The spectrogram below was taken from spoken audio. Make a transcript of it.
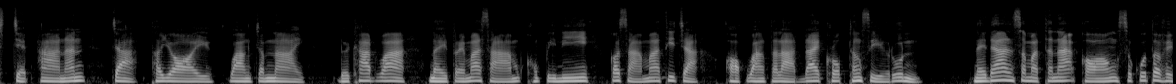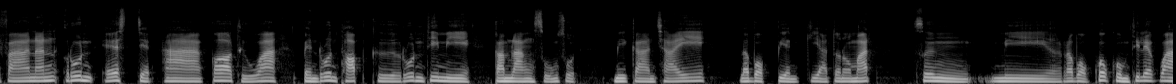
S7R นั้น จะทยอยวางจำหน่าย โดยคาดว่าในไตรมาส 3 ของปีนี้ก็สามารถที่จะออกวางตลาดได้ครบทั้ง 4 รุ่น ในด้านสมรรถนะของสกูตเตอร์ไฟฟ้านั้นรุ่น S7R ก็ถือว่าเป็นรุ่นท็อปคือรุ่นที่มีกำลังสูงสุด มีการใช้ระบบเปลี่ยนเกียร์อัตโนมัติ ซึ่งมีระบบควบคุมที่เรียกว่า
